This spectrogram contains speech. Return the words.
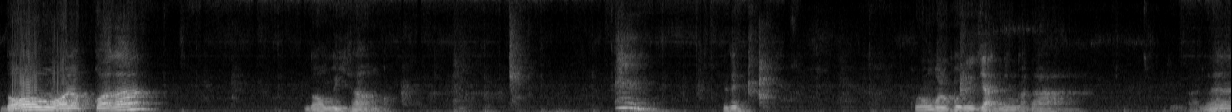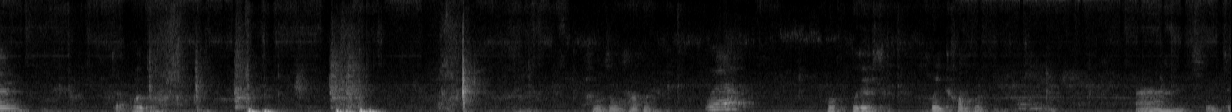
너무 어렵거나 너무 이상한 거 그지? 그런 걸 고르지 않는 거다 나는 자, 어디? 방송 사고야. 왜요? 어, 어디 갔어? 포인트가 안 보여. 아, 진짜.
